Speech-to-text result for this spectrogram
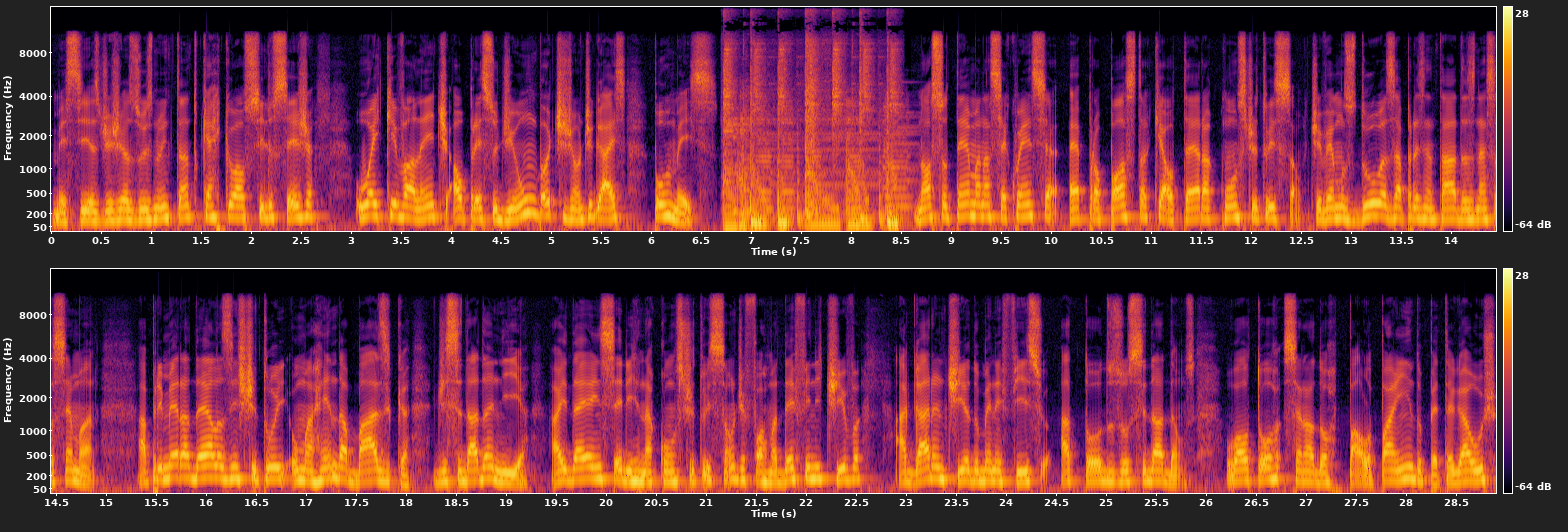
Messias de Jesus, no entanto, quer que o auxílio seja o equivalente ao preço de um botijão de gás por mês. Nosso tema na sequência é proposta que altera a Constituição. Tivemos duas apresentadas nessa semana. A primeira delas institui uma renda básica de cidadania. A ideia é inserir na Constituição de forma definitiva a garantia do benefício a todos os cidadãos. O autor, senador Paulo Paim, do PT Gaúcho,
